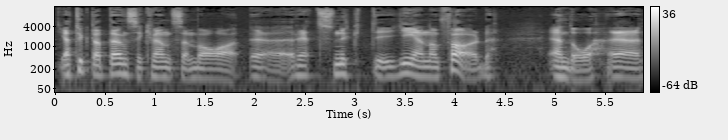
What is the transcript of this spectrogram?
jag tyckte att den sekvensen var eh, rätt snyggt genomförd ändå. Eh,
